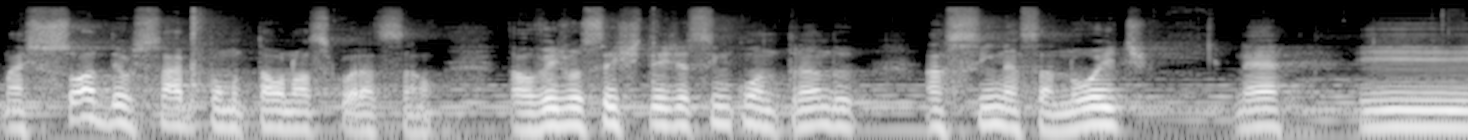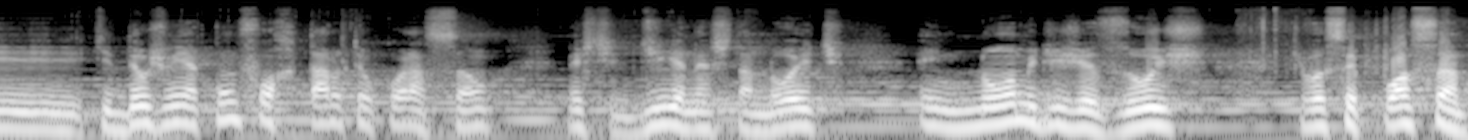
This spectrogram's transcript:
mas só Deus sabe como está o nosso coração. Talvez você esteja se encontrando assim nessa noite, né? E que Deus venha confortar o teu coração neste dia, nesta noite, em nome de Jesus, que você possa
